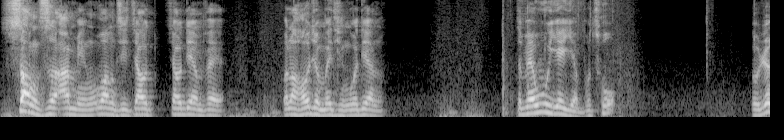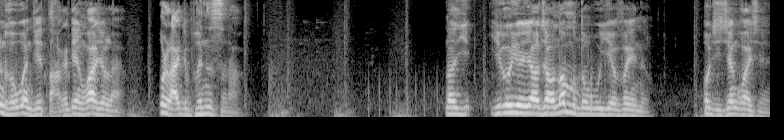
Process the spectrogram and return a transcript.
上次阿明忘记交交电费，我了好久没停过电了，这边物业也不错，有任何问题打个电话就来，不来就喷死他。那一一个月要交那么多物业费呢，好几千块钱，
